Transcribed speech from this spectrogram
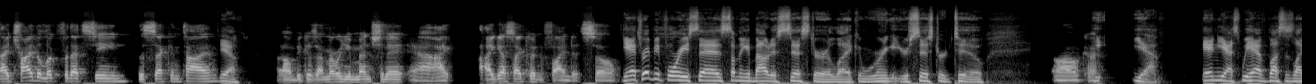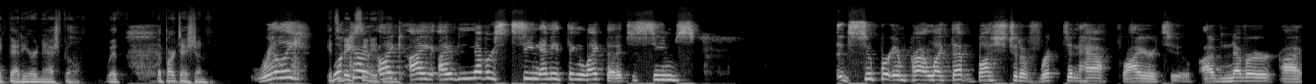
I tried to look for that scene the second time. Yeah. um, because I remember you mentioned it, and I I guess I couldn't find it. So Yeah, it's right before he says something about his sister, like, and we're going to get your sister too. oh, okay, Yeah. And yes, we have buses like that here in Nashville with the partition. really? It's a big kind city thing. Like I I've never seen anything like that. It just seems. It's super improper. Like that bus should have ripped in half prior to. I've never. Uh,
